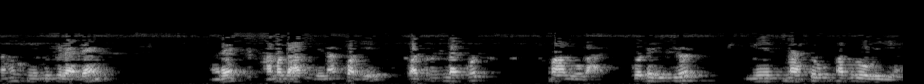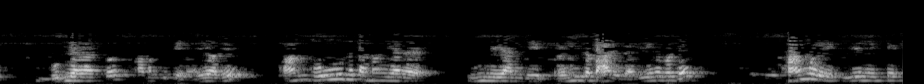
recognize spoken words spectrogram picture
නමුත් මේ පුද්ගලයා දැන් අර හැම ගාස් දෙනක් වගේ වතුරට ලැබුවොත් මාළුව ගන්න. කොට හිටියොත් මේ නැස්තු පතුරෝ විදිය. බුද්ධයාත්වත් අමතක වෙනවා. ඒ වගේ සම්පූර්ණ තමයි අර ඉන්ද්‍රයන්ගේ ප්‍රණීත භාවය වැඩි වෙනකොට සංවරය කියන එක එක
